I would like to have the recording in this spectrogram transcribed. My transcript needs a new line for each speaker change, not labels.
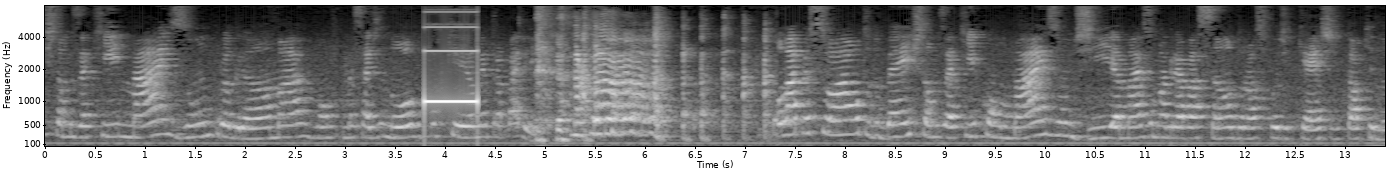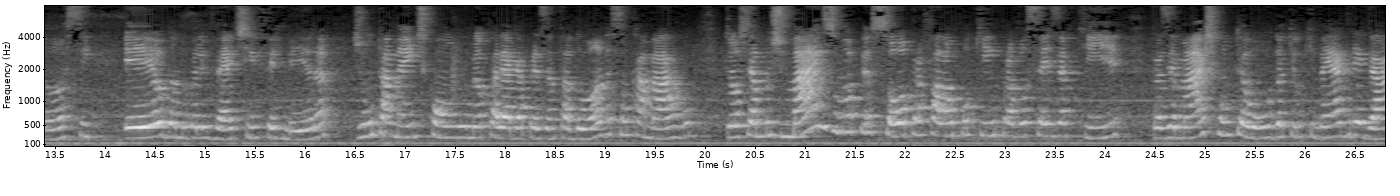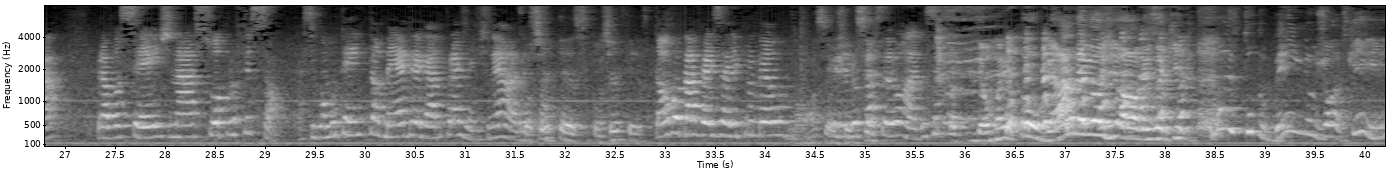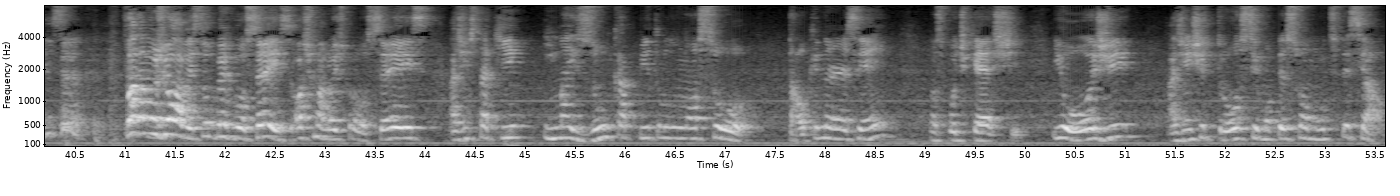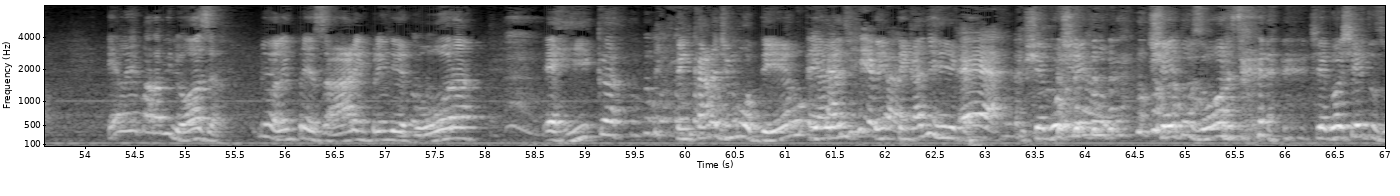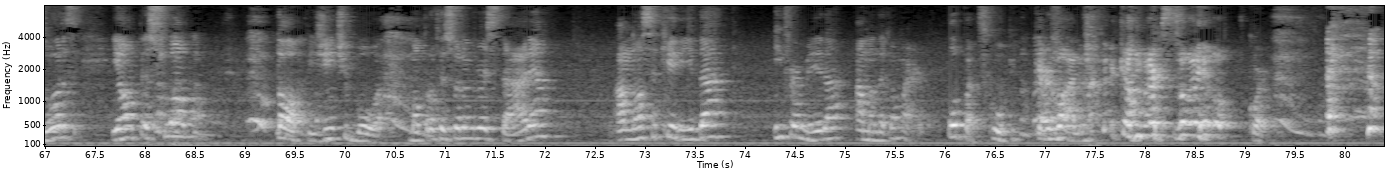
Estamos aqui em mais um programa. Vamos começar de novo porque eu me atrapalhei. Olá pessoal, tudo bem? Estamos aqui com mais um dia, mais uma gravação do nosso podcast de Talk Nursing. Eu, Dando Belivete, enfermeira, juntamente com o meu colega apresentador Anderson Camargo, trouxemos mais uma pessoa para falar um pouquinho para vocês aqui, trazer mais conteúdo, aquilo que vem agregar para vocês na sua profissão. Assim como tem também agregado pra gente, né, Anderson?
Com certeza, com certeza.
Então vou dar a vez aí pro meu
Nossa,
querido parceiro você... Anderson.
Deu uma empolgada, meus jovens, aqui. Mas tudo bem, meus jovens? Que isso? Fala, meus jovens, tudo bem com vocês? Ótima noite para vocês. A gente tá aqui em mais um capítulo do nosso Talk Nurse, hein? Nosso podcast. E hoje a gente trouxe uma pessoa muito especial. Ela é maravilhosa, meu, ela é empresária, empreendedora, é rica, tem cara de modelo.
Tem cara de rica.
Tem, tem, cara de rica.
É.
Chegou cheio, do, cheio dos ouros. chegou cheio dos ouros. E é uma pessoa top, gente boa. Uma professora universitária, a nossa querida enfermeira Amanda Camargo. Opa, desculpe, Carvalho. Camargo sou eu. Corta.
